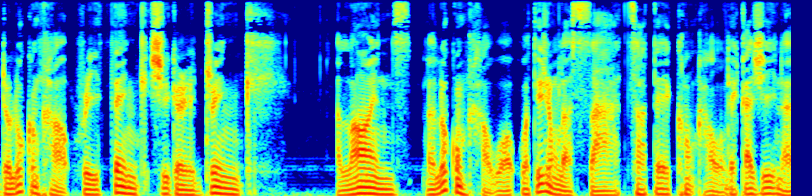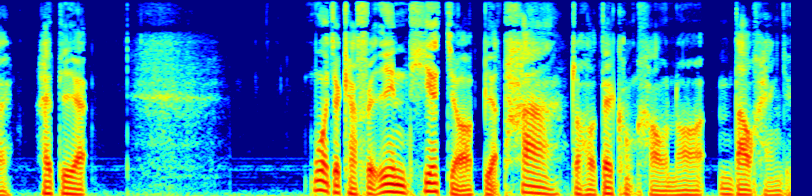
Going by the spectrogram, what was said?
do lokong hao rethink sugar drink alliance la lokong hao la sa kong hao de bia tha ho te kong hao no hang ye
